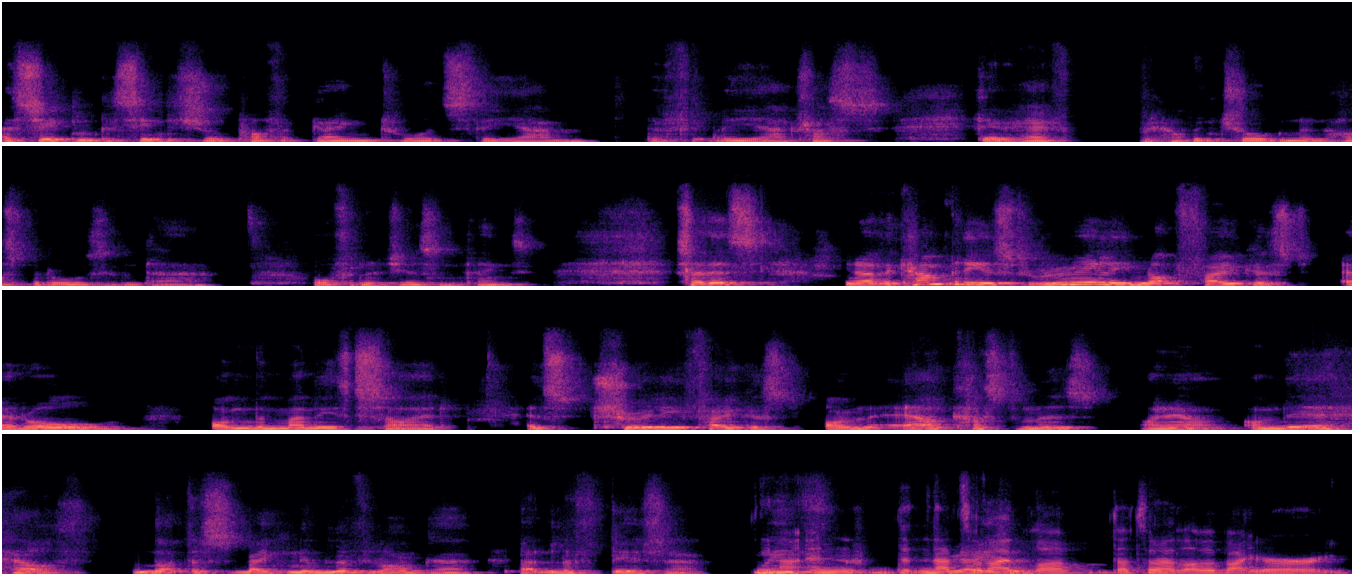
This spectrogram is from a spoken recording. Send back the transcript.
a certain percentage of profit going towards the, um, the, the uh, trusts that we have for helping children in hospitals and uh, orphanages and things. So this, you know, the company is really not focused at all on the money side. It's truly focused on our customers, on our on their health, not just making them live longer, but live better. Yeah, and that's created... what I love. That's what I love about your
